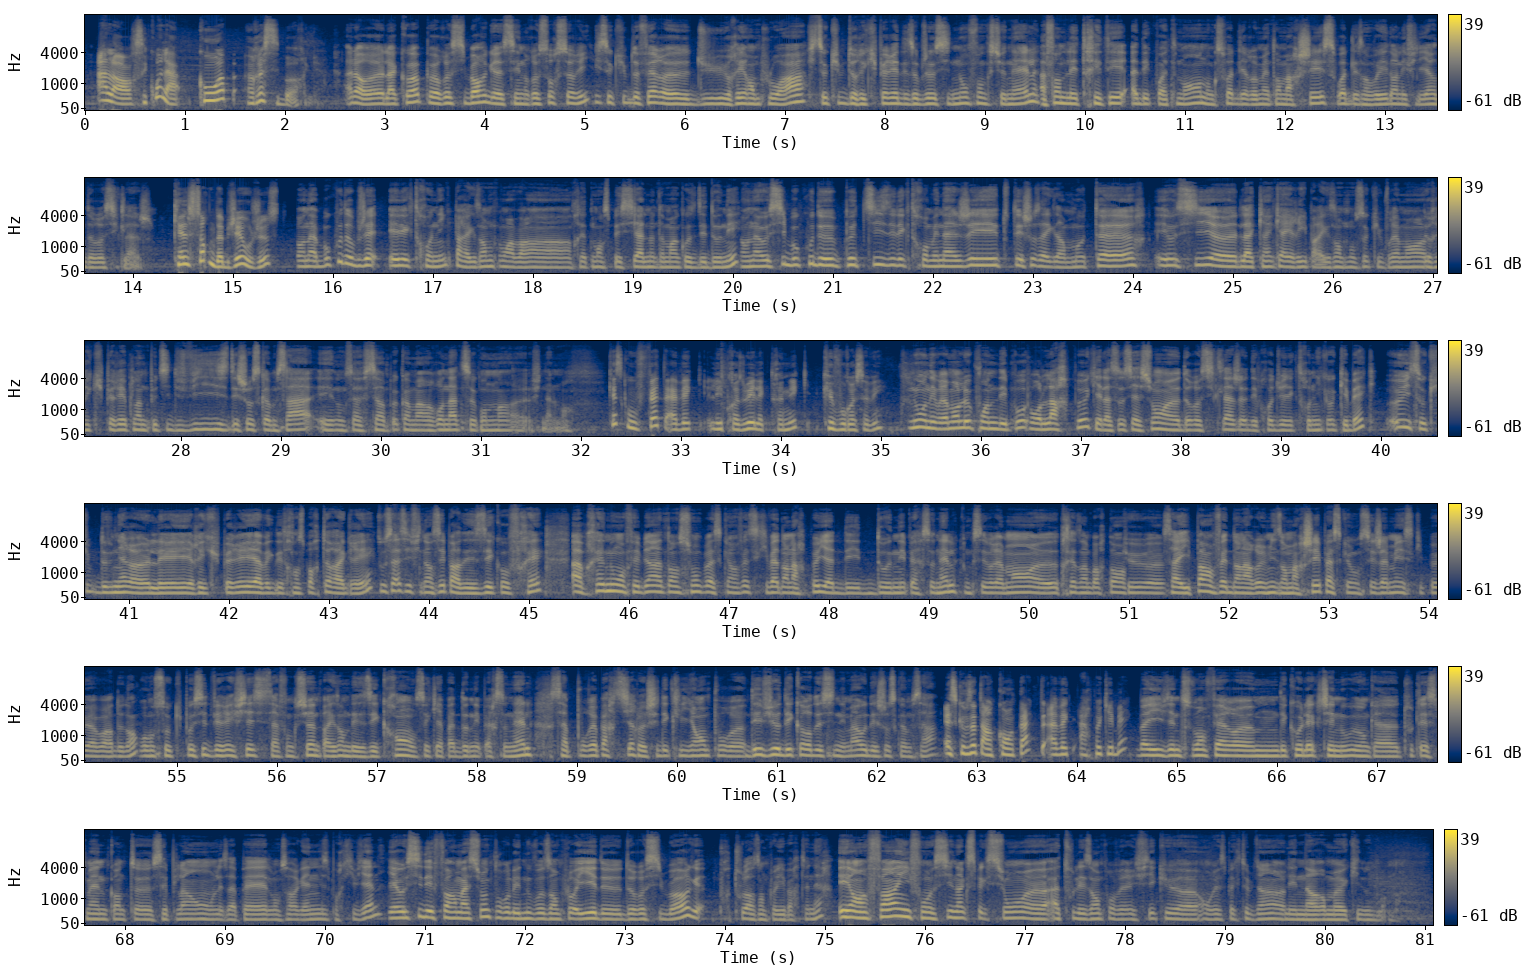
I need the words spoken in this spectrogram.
Alors, c'est quoi la coop Reciborg? Alors, euh, la coop Reciborg, c'est une ressourcerie qui s'occupe de faire euh, du réemploi, qui s'occupe de récupérer des objets aussi non fonctionnels afin de les traiter adéquatement, donc soit de les remettre en marché, soit de les envoyer dans les filières de recyclage. Quelle sorte d'objets au juste? On a beaucoup d'objets électroniques, par exemple, qui vont avoir un traitement spécial, notamment à cause des données. On a aussi beaucoup de petits électroménagers, toutes les choses avec un moteur, et aussi euh, de la quincaillerie, par exemple. On s'occupe vraiment de récupérer plein de petites vis, des choses comme ça, et donc ça c'est un peu comme un Rona de seconde main, euh, finalement. Qu'est-ce que vous faites avec les produits électroniques que vous recevez? Nous, on est vraiment le point de dépôt pour l'ARPE, qui est l'association euh, de recyclage des produits électroniques au Québec. Eux, ils s'occupent de venir euh, les récupérer avec des transporteurs agréés. Tout ça, c'est financé par des éco-frais. Après, nous, on fait bien attention parce qu'en fait, ce qui va dans l'ARPE, il y a des données personnelles. Donc, c'est vraiment euh, très important que ça aille pas en fait dans la remise en marché parce qu'on sait jamais ce qu'il peut y avoir dedans. On s'occupe aussi de vérifier si ça fonctionne. Par exemple, des écrans, on sait qu'il n'y a pas de données personnelles. Ça pourrait partir chez des clients pour des vieux décors de cinéma ou des choses comme ça. Est-ce que vous êtes en contact avec ARPE Québec? Bah, ils viennent souvent faire euh, des collectes chez nous, donc euh, toutes les semaines, quand euh, c'est plein, on les appelle, on s'organise pour qu'ils viennent. Il y a aussi des formations pour les nouveaux employés de, de Reciborg, pour tous leurs employés partenaires. Et enfin, ils font aussi une inspection à tous les ans pour vérifier qu'on respecte bien les normes qu'ils nous demandent.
